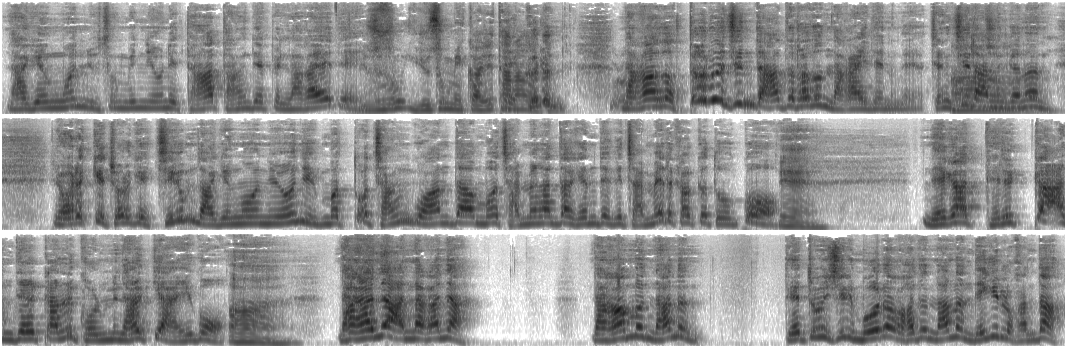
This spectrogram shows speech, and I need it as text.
나경원, 유승민 의원이 다 당대표 나가야 돼요. 유승, 유승 민까지 다 네, 나가. 그런 나가서 떨어진다 하더라도 나가야 되는 거예요. 정치라는 아. 거는 요렇게 저렇게 지금 나경원 의원이 뭐 또 장고한다 뭐 자명한다 했는데 그 자매를 갈 것도 없고 예. 내가 될까 안 될까를 고민할 게 아니고 아. 나가냐 안 나가냐 나가면 나는 대통령실이 뭐라고 하든 나는 내 길로 간다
